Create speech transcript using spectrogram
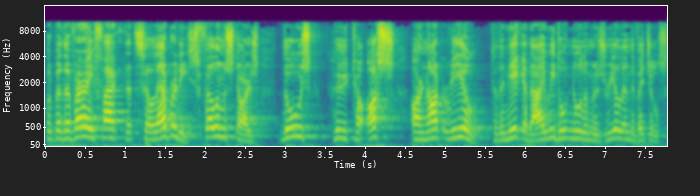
But by the very fact that celebrities, film stars, those who to us are not real, to the naked eye, we don't know them as real individuals,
